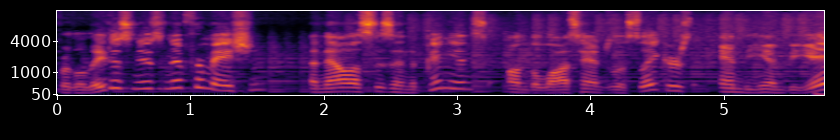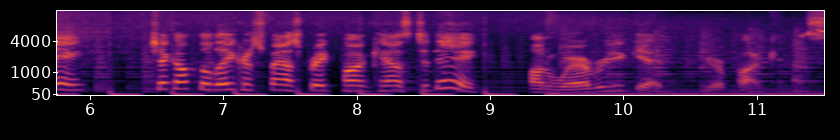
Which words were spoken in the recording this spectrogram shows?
For the latest news and information, analysis and opinions on the Los Angeles Lakers and the NBA, check out the Lakers Fast Break podcast today on wherever you get your podcasts.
